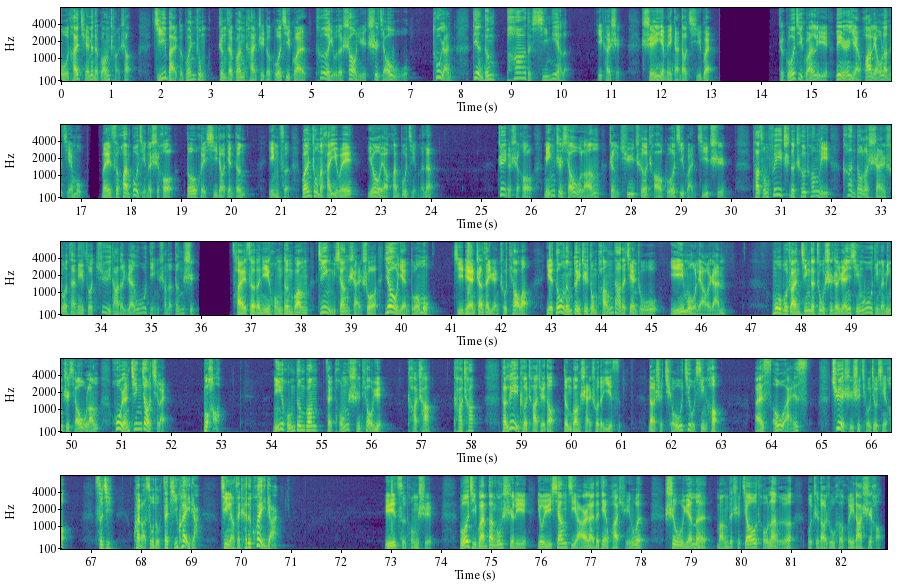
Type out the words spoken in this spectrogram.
舞台前面的广场上，几百个观众正在观看这个国际馆特有的少女赤脚舞。突然，电灯啪的熄灭了。一开始，谁也没感到奇怪。这国际馆里令人眼花缭乱的节目，每次换布景的时候都会熄掉电灯，因此观众们还以为又要换布景了呢。这个时候，明智小五郎正驱车朝国际馆疾驰。他从飞驰的车窗里看到了闪烁在那座巨大的圆屋顶上的灯饰，彩色的霓虹灯光竞相闪烁，耀眼夺目。即便站在远处眺望，也都能对这栋庞大的建筑物一目了然。目不转睛地注视着圆形屋顶的明智小五郎忽然惊叫起来：“不好！”霓虹灯光在同时跳跃，咔嚓咔嚓，他立刻察觉到灯光闪烁的意思，那是求救信号，SOS，确实是求救信号。司机，快把速度再提快一点，尽量再开得快一点。与此同时，国际馆办公室里，由于相继而来的电话询问，事务员们忙的是焦头烂额，不知道如何回答是好。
